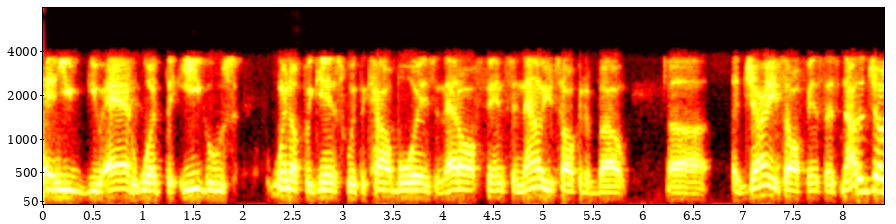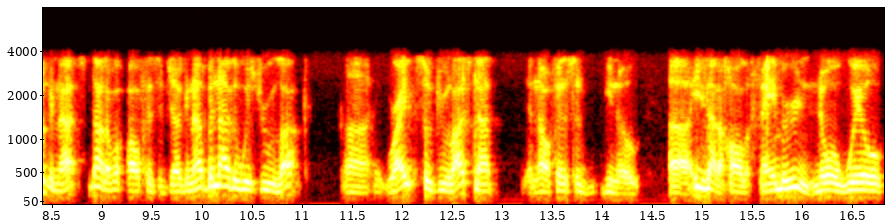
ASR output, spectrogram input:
and you you add what the Eagles went up against with the Cowboys and that offense, and now you're talking about uh, a Giants offense that's not a juggernaut, it's not an offensive juggernaut, but neither was Drew Lock, uh, right? So Drew Lock's not an offensive, you know, uh, he's not a Hall of Famer, nor will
